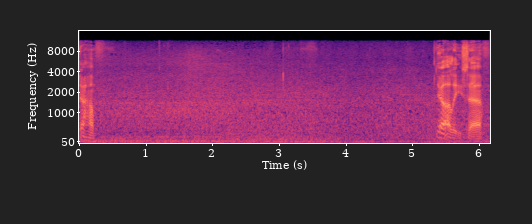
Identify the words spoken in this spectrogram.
Jaha. Ja lisää.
